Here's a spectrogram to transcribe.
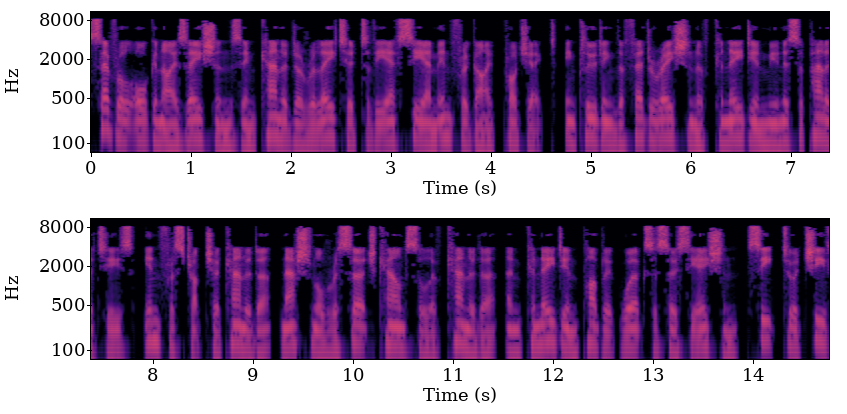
Several organizations in Canada related to the FCM InfraGuide project, including the Federation of Canadian Municipalities, Infrastructure Canada, National Research Council of Canada, and Canadian Public Works Association, seek to achieve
